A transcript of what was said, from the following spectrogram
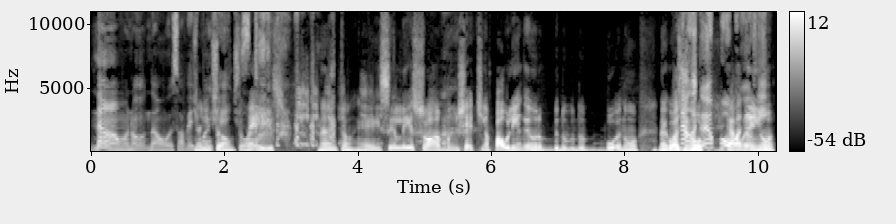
Não, não, não, eu só vejo Não, manchetes. então, então é isso. Não, então, é você lê só a manchetinha. Paulinha ganhou no, no, no no negócio Não, de ela novo. ganhou pouco, ela ganhou.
